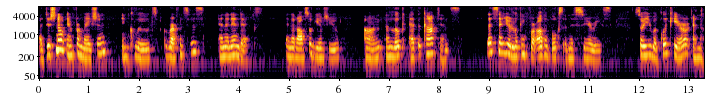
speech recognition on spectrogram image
Additional information includes references and an index, and it also gives you um, a look at the contents. Let's say you're looking for other books in this series. So you would click here and the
